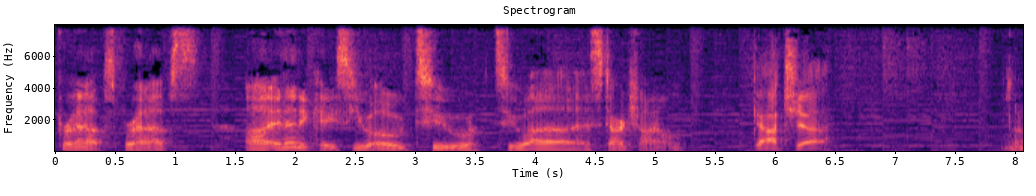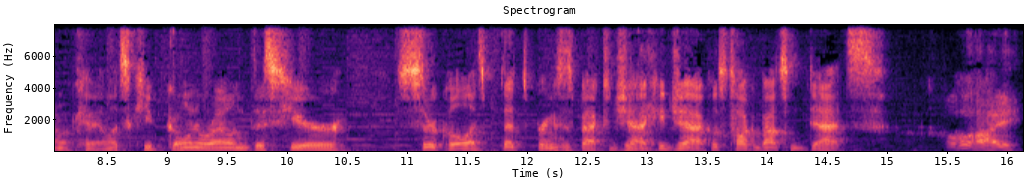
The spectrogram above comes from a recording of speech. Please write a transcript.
Perhaps, perhaps. Uh, in any case, you owe two to uh, Starchild. Gotcha. Okay, let's keep going around this here circle. Let's that brings us back to Jack. Hey, Jack, let's talk about some debts. Oh, hi.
